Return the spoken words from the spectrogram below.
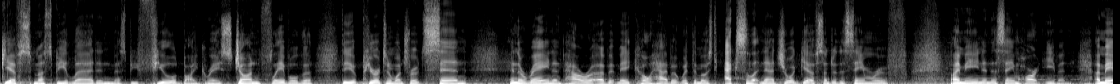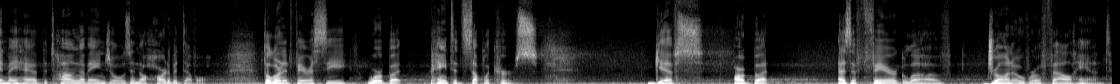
Gifts must be led and must be fueled by grace. John Flavel, the, the Puritan, once wrote Sin and the reign and power of it may cohabit with the most excellent natural gifts under the same roof. I mean, in the same heart, even. A man may have the tongue of angels and the heart of a devil. The learned Pharisee were but painted sepulchres. Gifts are but as a fair glove drawn over a foul hand,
